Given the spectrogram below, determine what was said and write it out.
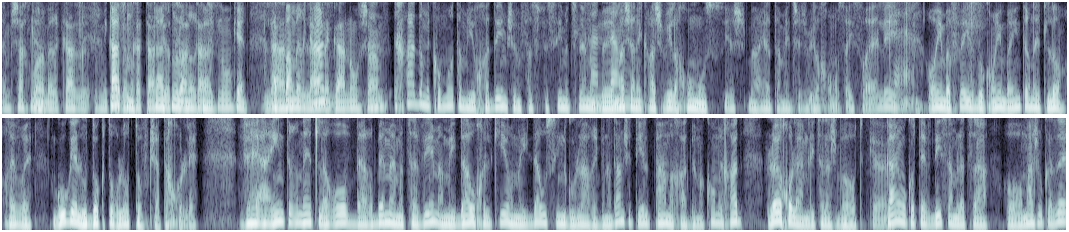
המשכנו כן. למרכז, מקודם טסנו, קטעתי טסנו אותך, למרכז, טסנו. כן. לאן- אז במרכז- לאן הגענו שם? אז אחד המקומות המיוחדים שמפספסים אצלנו, הנדנג. במה שנקרא שביל החומוס, יש בעיה תמיד של שביל החומוס הישראלי, כן. רואים בפייסבוק, רואים באינטרנט, לא, חבר'ה, גוגל הוא דוקטור לא טוב כשאתה חולה. והאינטרנט לרוב, בהרבה מהמצבים, המידע הוא חלקי או המידע הוא סינגולרי. בן אדם שטייל פעם אחת במקום אחד, לא יכול להמליץ על השוואות. כן. גם אם הוא כותב דיס המלצה או משהו כזה,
